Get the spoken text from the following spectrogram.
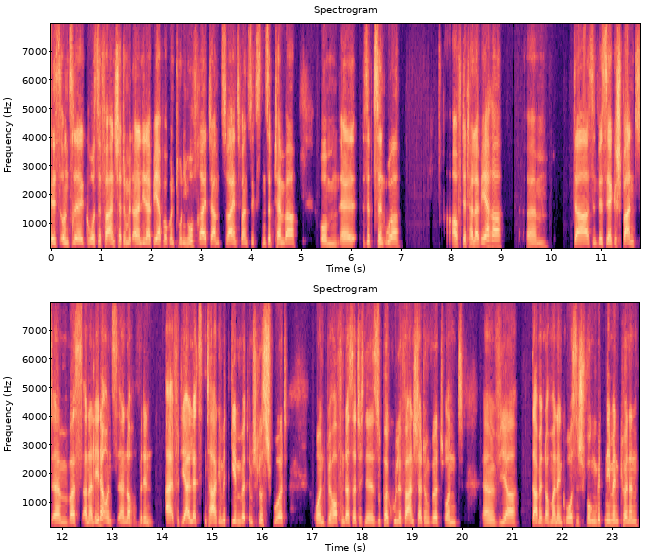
ist unsere große Veranstaltung mit Annalena Baerbock und Toni Hofreiter am 22. September um äh, 17 Uhr auf der Talavera. Ähm, da sind wir sehr gespannt, ähm, was Annalena uns äh, noch für, den, äh, für die allerletzten Tage mitgeben wird im Schlussspurt. Und wir hoffen, dass es natürlich eine super coole Veranstaltung wird und äh, wir damit nochmal einen großen Schwung mitnehmen können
